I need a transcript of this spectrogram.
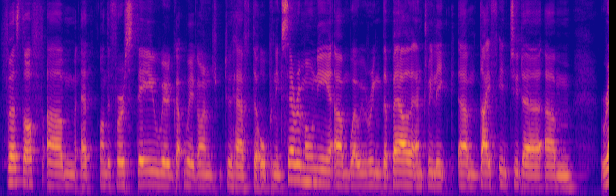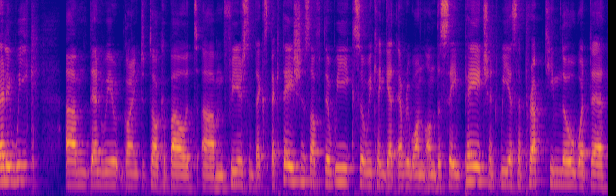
first off, um, at on the first day, we're go- we're going to have the opening ceremony um, where we ring the bell and really um, dive into the um, rally week. Um, then we're going to talk about um, fears and expectations of the week so we can get everyone on the same page and we as a prep team know what the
